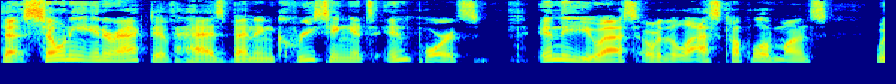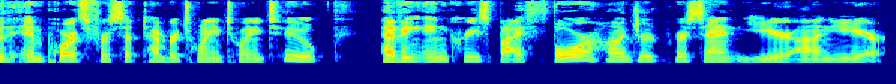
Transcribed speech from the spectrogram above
that Sony Interactive has been increasing its imports in the US over the last couple of months, with imports for September 2022 having increased by 400% year on year.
